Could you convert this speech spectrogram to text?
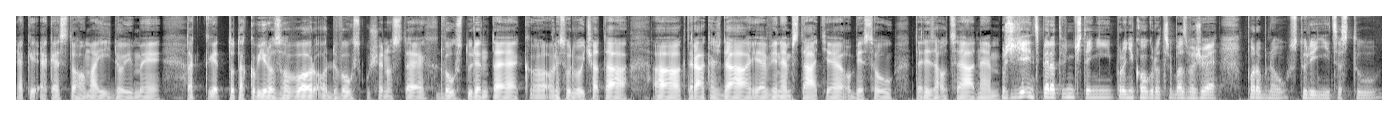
jak, jaké z toho mají dojmy. Tak tak je to takový rozhovor o dvou zkušenostech, dvou studentek, eh, oni jsou dvojčata, eh, která každá je v jiném státě, obě jsou tedy za oceánem. Určitě inspirativní čtení pro někoho, kdo třeba zvažuje podobnou studijní cestu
